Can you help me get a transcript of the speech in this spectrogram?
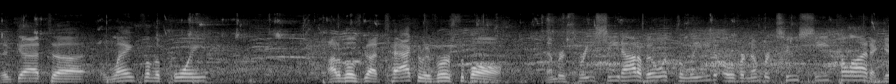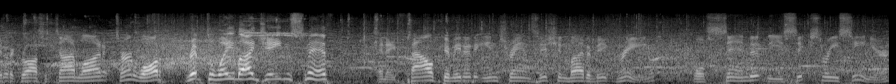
They've got uh, length on the point. Ottoville's got tack to reverse the ball. Number three seed Ottoville with the lead over number two seed Kalida. Get it across the timeline. Turnwald ripped away by Jaden Smith. And a foul committed in transition by the Big Green will send the 6'3 senior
